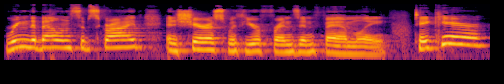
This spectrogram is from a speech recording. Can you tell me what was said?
Ring the bell and subscribe and share us with your friends and family. Take care.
